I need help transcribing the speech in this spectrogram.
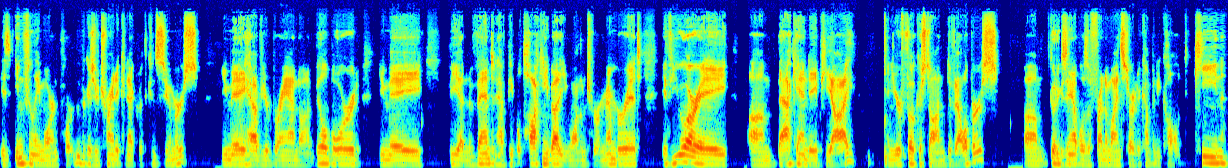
is infinitely more important because you're trying to connect with consumers. You may have your brand on a billboard. You may be at an event and have people talking about it. You want them to remember it. If you are a um, backend API and you're focused on developers, um, good example is a friend of mine started a company called Keen,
